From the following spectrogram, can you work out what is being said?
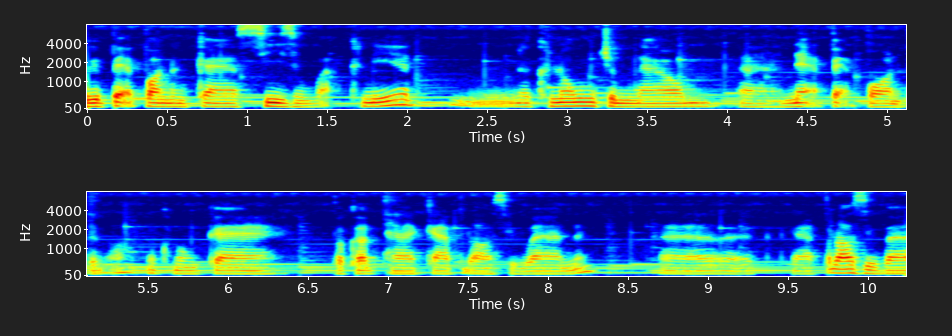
វាពាក់ព័ន្ធនឹងការស៊ីសង្វាក់គ្នានៅក្នុងចំណោមអ្នកពាក់ព័ន្ធទាំងអស់នៅក្នុងការប្រកាសថាការផ្ដល់សេវាហ្នឹងការផ្ដល់សេវា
